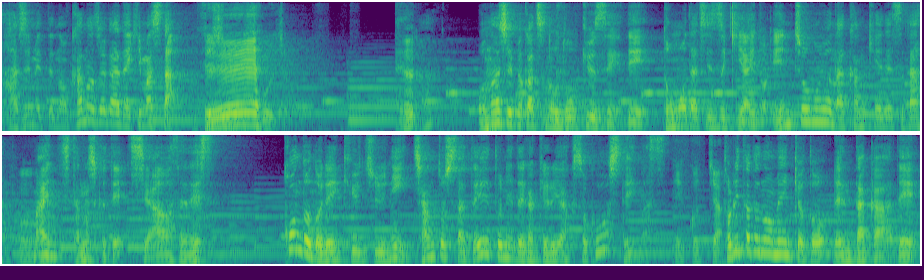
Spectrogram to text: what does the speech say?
初めての彼女ができました。精神力すごいじゃん、同じ部活の同級生で友達付き合いの延長のような関係ですが、うん。毎日楽しくて幸せです。今度の連休中にちゃんとしたデートに出かける約束をしています。えこっちは？取り立ての免許とレンタカーで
